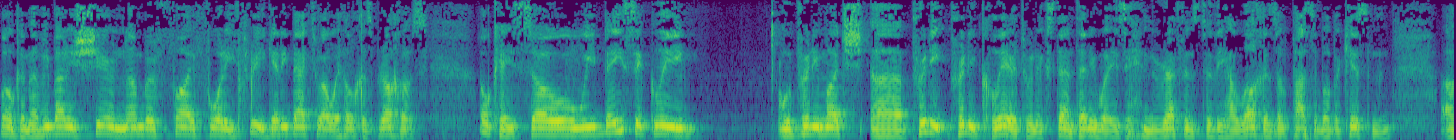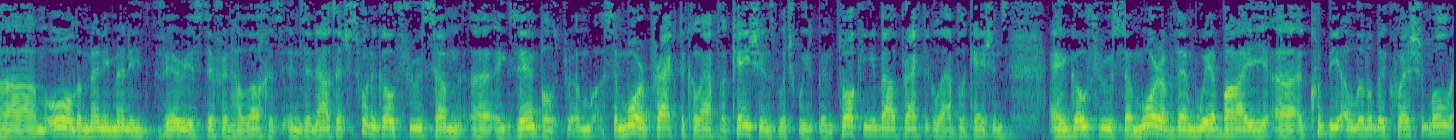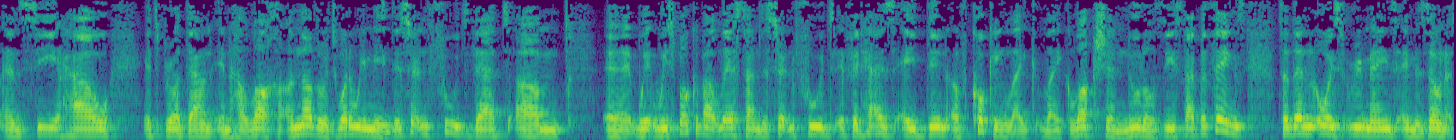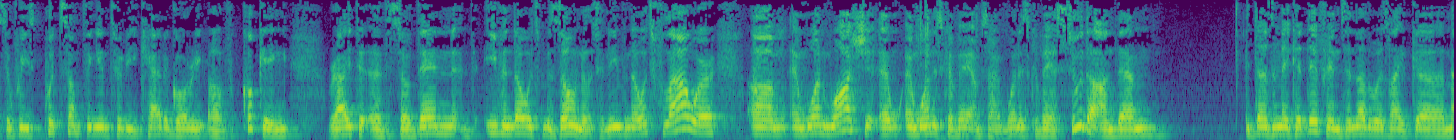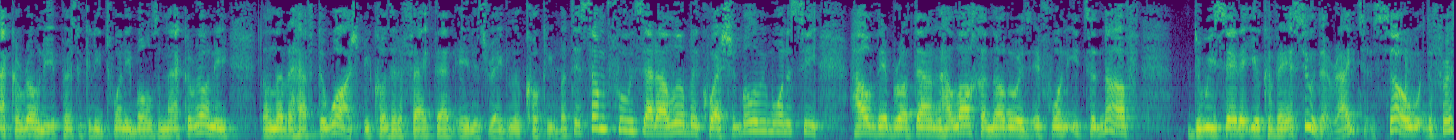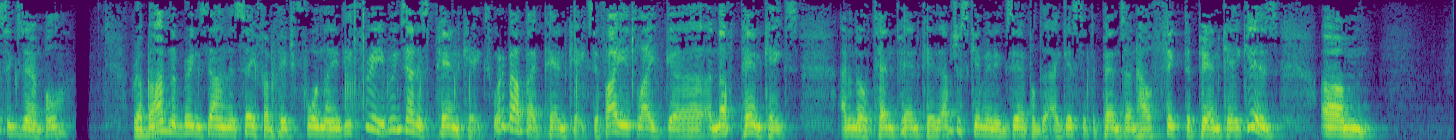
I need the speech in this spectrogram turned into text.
Welcome, everybody. Share number 543, getting back to our Hilchas Brachos. Okay, so we basically were pretty much, uh, pretty, pretty clear to an extent anyways in reference to the halachas of Pas Haba'ah B'Kisnin um, all the many, many various different halachas ins and outs. I just want to go through some uh, examples, um, some more practical applications, which we've been talking about, practical applications, and go through some more of them whereby uh, it could be a little bit questionable and see how it's brought down in halacha. In other words, what do we mean? There's certain foods that um, uh, we, we, spoke about last time there's certain foods if it has a din of cooking like like lakshan noodles these type of things so then it always remains a mizonos if we put something into the category of cooking right uh, so then even though it's mizonos and even though it's flour um, and one wash and, and one is kaveh I'm sorry one is kaveh suda on them it doesn't make a difference. In other words, like uh, macaroni, a person could eat 20 bowls of macaroni, they'll never have to wash because of the fact that it is regular cooking. But there's some foods that are a little bit questionable, and we want to see how they're brought down in halacha. In other words, if one eats enough, do we say that you're kaveh suda, right? So, the first example, Rav Bodner brings down the safe on page 493, he brings down his pancakes. What about my pancakes? If I eat like uh, enough pancakes, I don't know, 10 pancakes, I'm just giving an example. I guess it depends on how thick the pancake is. Um,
